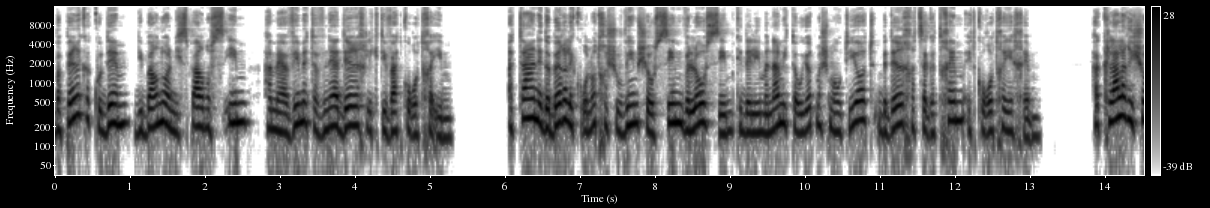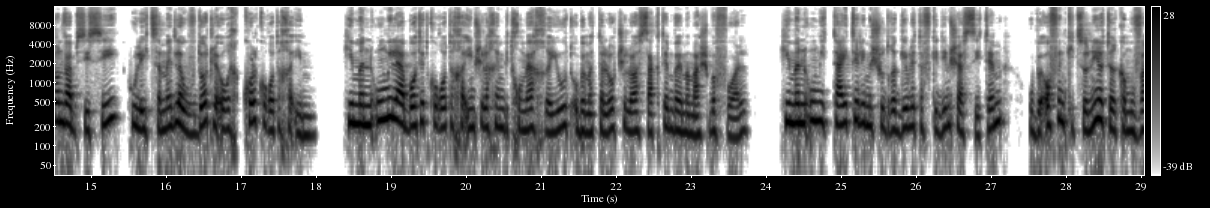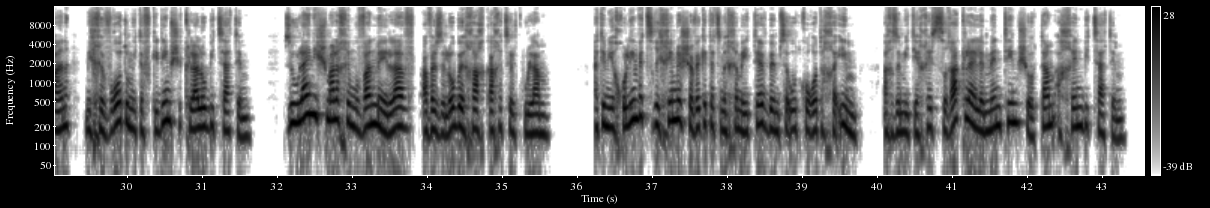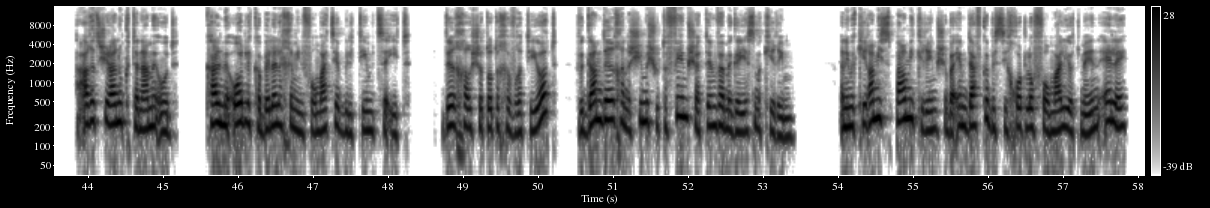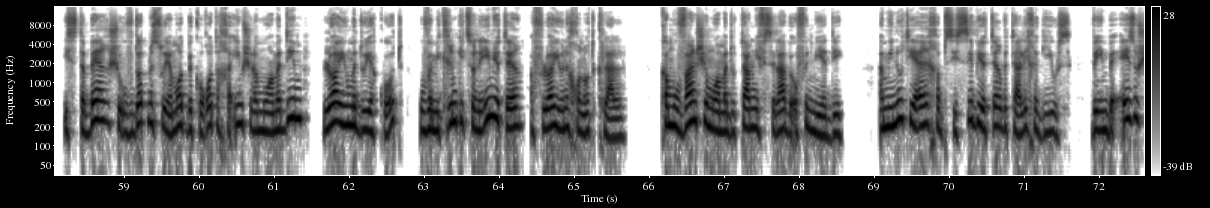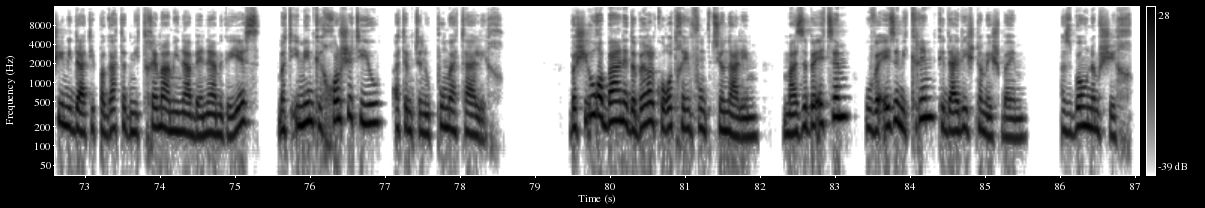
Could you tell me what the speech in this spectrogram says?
בפרק הקודם דיברנו על מספר נושאים המהווים את אבני הדרך לכתיבת קורות חיים. עתה נדבר על עקרונות חשובים שעושים ולא עושים כדי להימנע מטעויות משמעותיות בדרך הצגתכם את קורות חייכם. הכלל הראשון והבסיסי הוא להיצמד לעובדות לאורך כל קורות החיים. הימנעו מלעבות את קורות החיים שלכם בתחומי אחריות או במטלות שלא עסקתם בהם ממש בפועל. הימנעו מטייטלים משודרגים לתפקידים שעשיתם, ובאופן קיצוני יותר כמובן, מחברות ומתפקידים שכלל לא ביצעתם. זה אולי נשמע לכם מובן מאליו, אבל זה לא בהכרח כך אצל כולם. אתם יכולים וצריכים לשווק את עצמכם היטב באמצעות קורות החיים, אך זה מתייחס רק לאלמנטים שאותם אכן ביצעתם. הארץ שלנו קטנה מאוד, קל מאוד לקבל עליכם אינפורמציה בלתי אמצעית, דרך הרשתות החברתיות וגם דרך אנשים משותפים שאתם והמגייס מכירים. אני מכירה מספר מקרים שבהם דווקא בשיחות לא פורמליות מעין אלה, הסתבר שעובדות מסוימות בקורות החיים של המועמדים לא היו מדויקות, ובמקרים קיצוניים יותר אף לא היו נכונות כלל. כמובן שמועמדותם נפסלה באופן מיידי. אמינות היא הערך הבסיסי ביותר בתהליך הגיוס, ואם באיזושהי מידה תיפגע תדמיתכם האמינה בעיני המגייס, מתאימים ככל שתהיו, אתם תנופו מהתהליך. בשיעור הבא נדבר על קורות חיים פונקציונליים, מה זה בעצם ובאיזה מקרים כדאי להשתמש בהם. אז בואו נמשיך.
